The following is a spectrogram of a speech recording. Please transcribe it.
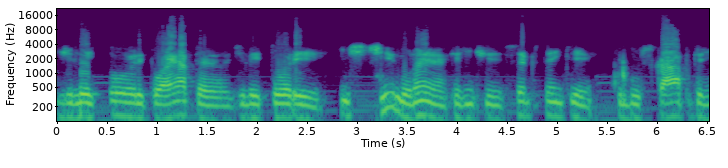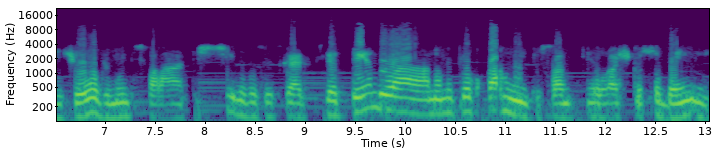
de leitor e poeta, de leitor e estilo, né, que a gente sempre tem que, que, buscar, porque a gente ouve muitos falar que estilo você escreve. Eu tendo a não me preocupar muito, sabe? Eu acho que eu sou bem,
